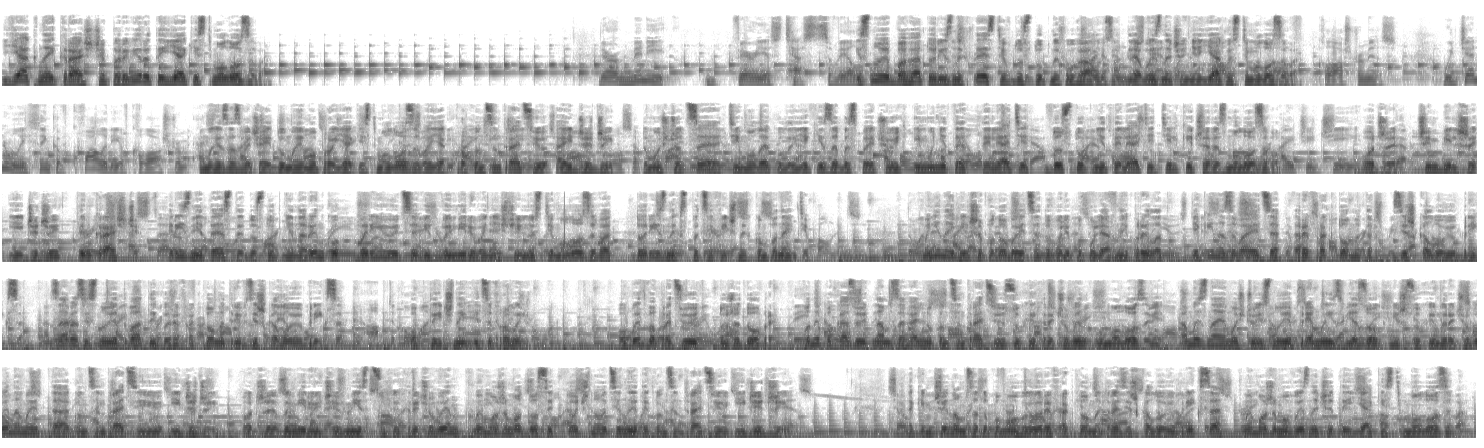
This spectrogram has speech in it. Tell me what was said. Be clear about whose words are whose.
Speaker 1: Як найкраще перевірити якість молозива?
Speaker 2: Існує багато різних тестів, доступних у галузі для визначення якості молозива.
Speaker 1: Ми зазвичай думаємо про якість молозива як про концентрацію IgG, тому що це ті молекули, які забезпечують імунітет теляті, доступні теляті тільки через молозиво. Отже, чим більше IgG, тим краще. Різні тести, доступні на ринку, варіюються від вимірювання щільності молозива до різних специфічних компонентів. Мені найбільше подобається доволі популярний прилад, який називається рефрактометр зі шкалою Брікса. Зараз існує два типи рефрактометрів зі шкалою Брікса: оптичний і цифровий. Обидва працюють дуже добре. Вони показують нам загальну концентрацію сухих речовин у молозиві. А ми знаємо, що існує прямий зв'язок між сухими речовинами та концентрацією IgG. Отже, вимірюючи вміст сухих речовин, ми можемо досить точно оцінити концентрацію IgG. Таким чином, за допомогою рефрактометра зі шкалою Брікса, ми можемо визначити якість молозива.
